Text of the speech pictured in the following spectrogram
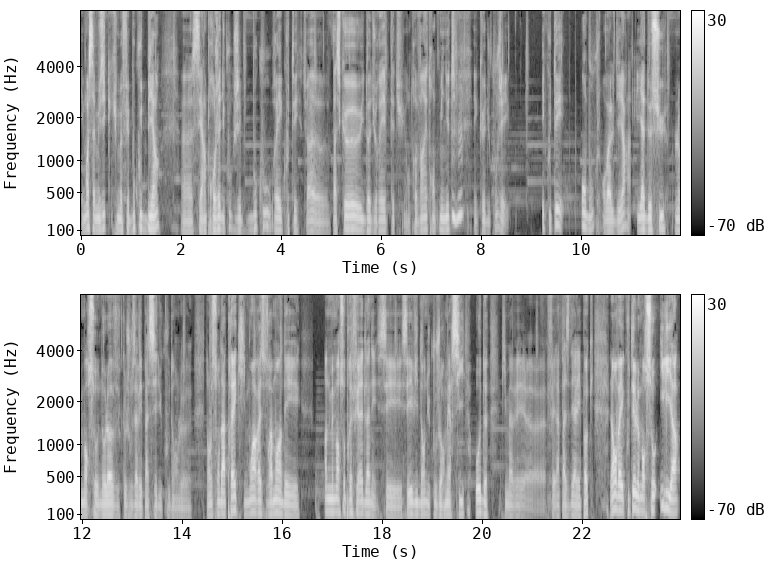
Et moi, sa musique me fait beaucoup de bien. Euh, c'est un projet du coup que j'ai beaucoup réécouté, tu vois, euh, parce que il doit durer peut-être entre 20 et 30 minutes Mhm. et que du coup j'ai écouté en boucle, on va le dire. Il y a dessus le morceau No Love que je vous avais passé du coup dans le, dans le son d'après, qui moi reste vraiment un des un de mes morceaux préférés de l'année. C'est c'est évident, du coup je remercie Aude qui m'avait euh, fait la passe D à l'époque. Là on va écouter le morceau Il y a.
